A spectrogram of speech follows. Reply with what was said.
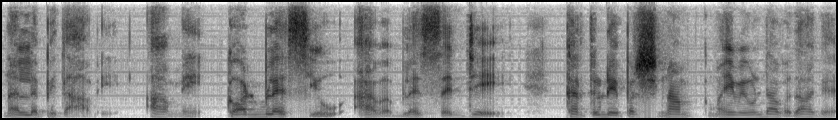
நல்ல பிதாவே. ஆமே God bless you have a bless day கர்த்துடைய பரிசுநாமக்கு மகிமை உண்டாவதாக.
